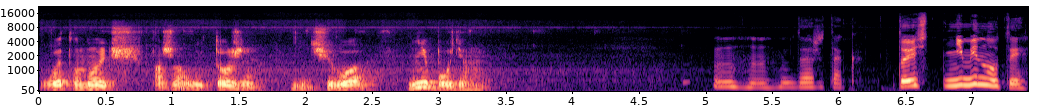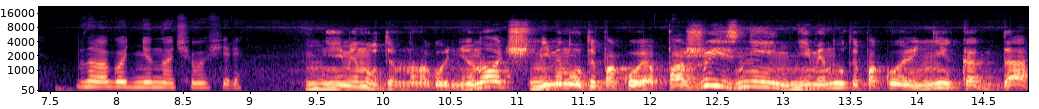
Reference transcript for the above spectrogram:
в эту ночь, пожалуй, тоже ничего не будем. Даже так. То есть не минуты в новогоднюю ночь в эфире. Ни минуты в новогоднюю ночь, ни минуты покоя по жизни, ни минуты покоя никогда.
